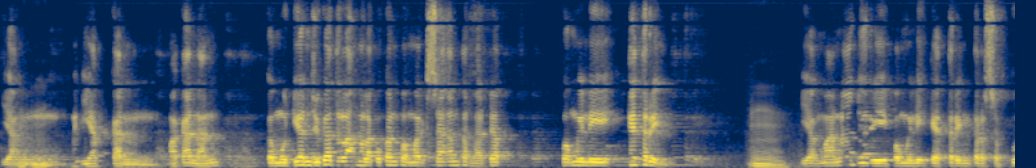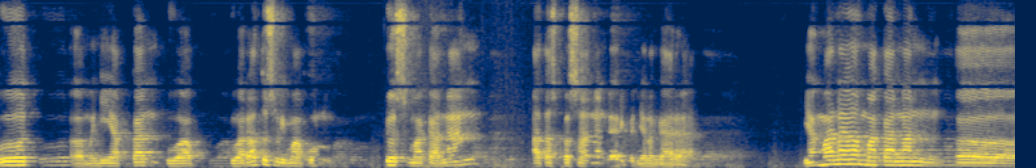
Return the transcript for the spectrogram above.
yang hmm. menyiapkan makanan, kemudian juga telah melakukan pemeriksaan terhadap pemilik catering, hmm. yang mana dari pemilik catering tersebut uh, menyiapkan dua, 250 dus makanan atas pesanan dari penyelenggara yang mana makanan eh,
